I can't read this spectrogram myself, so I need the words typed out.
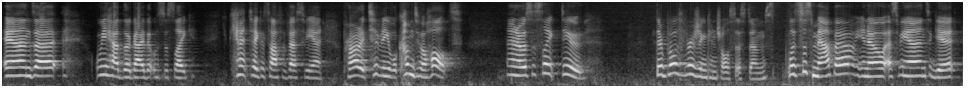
And uh, we had the guy that was just like, you can't take us off of SVN. Productivity will come to a halt. And I was just like, dude, they're both version control systems. Let's just map out, you know, SVN to Git,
